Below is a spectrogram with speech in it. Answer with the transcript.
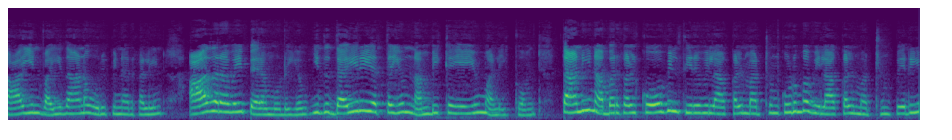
தாயின் வயதான உறுப்பினர்களின் ஆதரவை பெற முடியும். இது தைரியத்தையும் நம்பிக்கையையும் அளிக்கும். தனி நபர்கள் கோவில் திருவிழாக்கள் மற்றும் குடும்ப விழாக்கள் மற்றும் பெரிய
